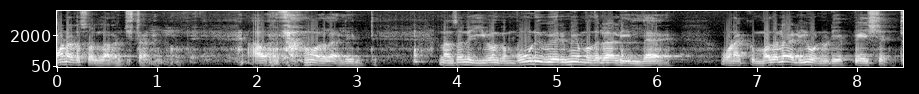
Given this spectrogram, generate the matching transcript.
ஓனரை சொல்ல ஆரம்பிச்சிட்டானுங்க. அவர் தான் முதலாளின்ட்டு நான் சொன்னேன் இவங்க மூணு பேருமே முதலாளி இல்லை. உனக்கு முதலாளி உன்னுடைய பேஷண்ட்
